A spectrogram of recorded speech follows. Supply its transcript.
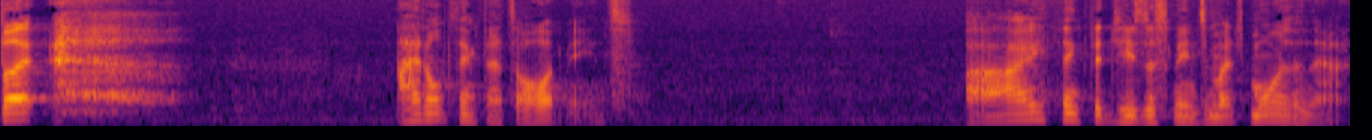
But I don't think that's all it means. I think that Jesus means much more than that.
